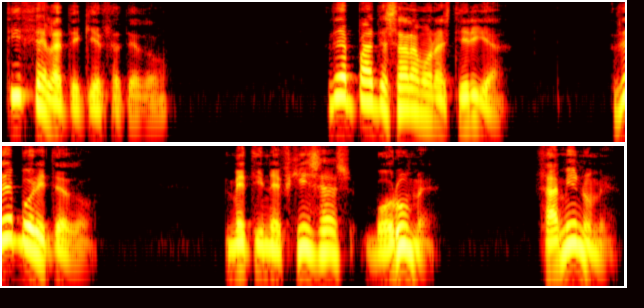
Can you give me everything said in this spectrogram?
«Τι θέλατε και ήρθατε εδώ» Δεν πάτε σε άλλα μοναστηρία. Δεν μπορείτε εδώ. Με την ευχή σας μπορούμε. Θα μείνουμε.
